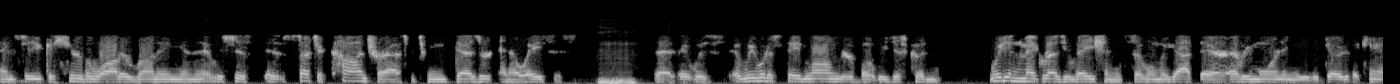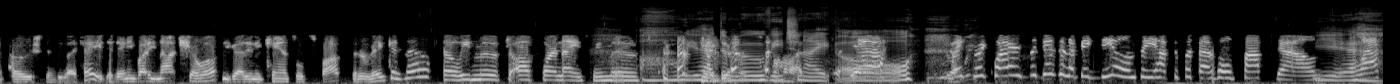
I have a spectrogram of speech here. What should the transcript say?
and so you could hear the water running and it was just it was such a contrast between desert and oasis hmm that it was we would have stayed longer but we just couldn't we didn't make reservations so when we got there every morning we would go to the camp host and be like hey did anybody not show up you got any canceled spots that are vacant now so we moved all four nights. We moved. Oh, you had to move each night. Yeah. Oh, which requires, which isn't a big deal until you have to put that whole top down, yeah. lock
